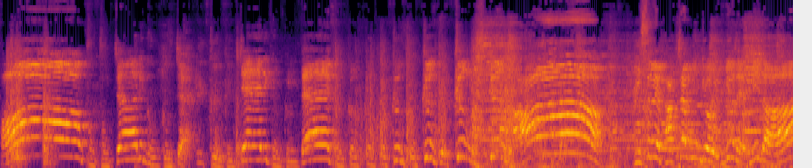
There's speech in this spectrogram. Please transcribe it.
아, 쿵쿵 짜리 쿵쿵 짜리 쿵쿵 짜리 쿵쿵 짜리 쿵쿵 쿵쿵 쿵쿵 쿵쿵 쿵쿵 아! 있음의 박자 공격 이겨냅니다.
